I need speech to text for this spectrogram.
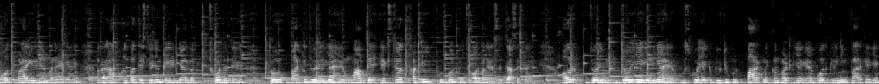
बहुत बड़ा एरिया में बनाया गया है। अगर आप अलबत स्टेडियम का एरिया अगर छोड़ देते हैं तो बाकी जो एरिया है, वहाँ पे एक्स्ट्रा थर्टी फुटबॉल पिच और बनाया जा सकता है। और जो जो ये एरिया है, उसको एक ब्यूटीफुल पार्क में कन्वर्ट किया गया है, बहुत ग्रीनिंग पार्क है ये,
